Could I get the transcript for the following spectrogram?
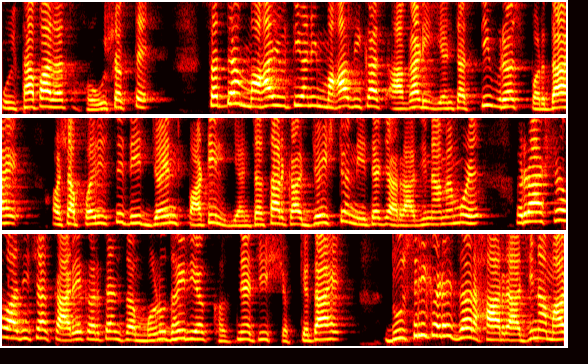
उलथापालत होऊ शकते. सध्या महायुती आणि महाविकास आघाडी यांच्यात तीव्र स्पर्धा आहे. अशा परिस्थितीत जयंत पाटील यांच्यासारखा ज्येष्ठ नेत्याच्या राजीनाम्यामुळे राष्ट्रवादीच्या कार्यकर्त्यांचं मनोधैर्य खचण्याची शक्यता आहे. दुसरीकडे जर हा राजीनामा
